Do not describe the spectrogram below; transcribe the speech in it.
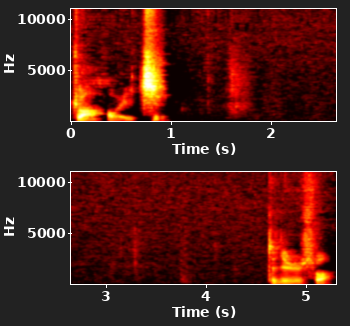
转化为治，这就是说，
